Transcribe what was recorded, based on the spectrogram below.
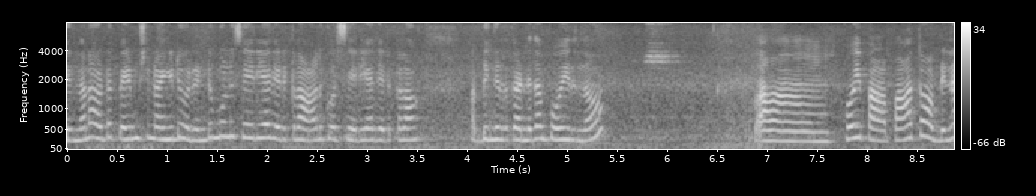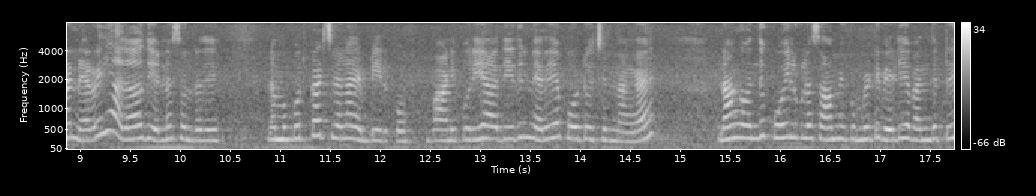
இருந்தாலும் அவர்கிட்ட பெர்மிஷன் வாங்கிட்டு ஒரு ரெண்டு மூணு சேரியாவது எடுக்கலாம். ஆளுக்கு ஒரு சேரியாவது எடுக்கலாம். அப்படிங்கிறதுக்காண்டி தான் போயிருந்தோம். போய் பா பார்த்தோம் அப்படின்னா நிறைய அதாவது என்ன சொல்கிறது நம்ம பொற்காட்சியிலலாம் எப்படி இருக்கும்? பானிபூரி அது இதுன்னு நிறைய போட்டு வச்சுருந்தாங்க. நாங்கள் வந்து கோயிலுக்குள்ளே சாமி கும்பிட்டுட்டு வெளியே வந்துட்டு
